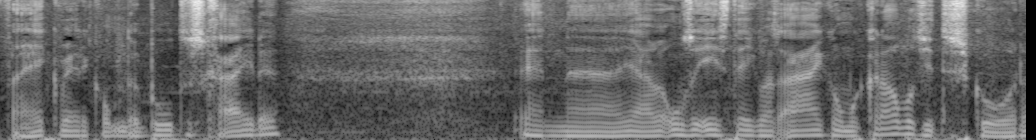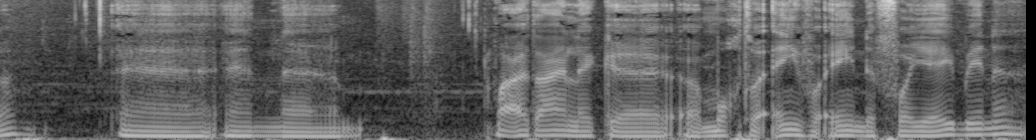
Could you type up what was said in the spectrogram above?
van hekwerk om de boel te scheiden. En ja, onze insteek was eigenlijk om een krabbeltje te scoren. en, maar uiteindelijk mochten we één voor één de foyer binnen.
